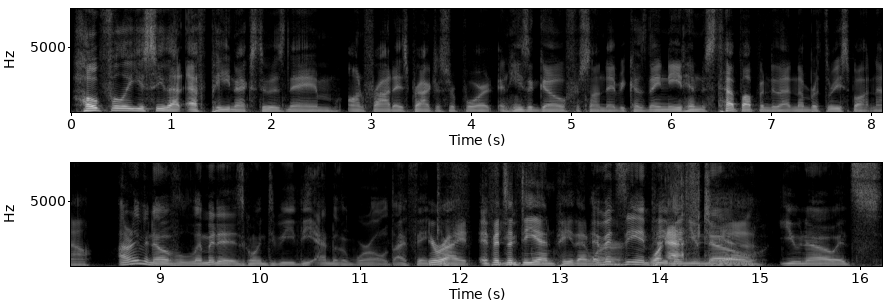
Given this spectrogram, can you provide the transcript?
Hopefully, you see that FP next to his name on Friday's practice report, and he's a go for Sunday because they need him to step up into that number three spot now. I don't even know if limited is going to be the end of the world. I think You're if- right. If, it's a DNP, then if it's DNP, then you know yeah. you know it's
